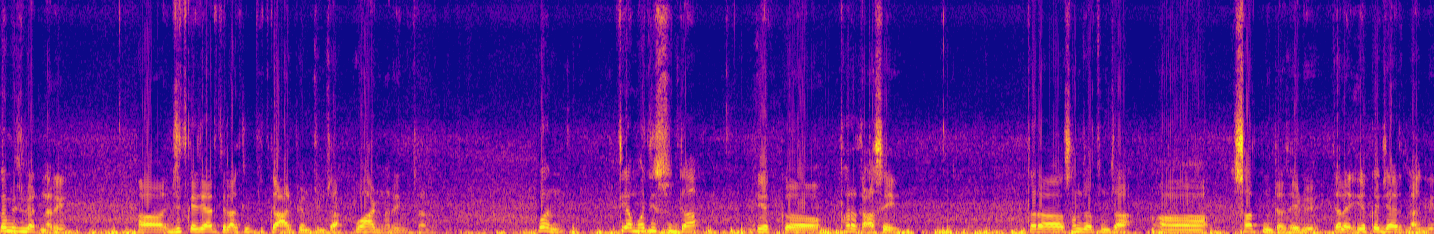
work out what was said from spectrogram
कमीच भेटणार आहे. जितक्या जाहिराती लागतील तितका आर पी एम तुमचा वाढणार आहे मित्रांनो. पण त्यामध्ये सुद्धा एक फरक असे तर समजा तुमचा सात मिनटाचा व्हिडिओ आहे त्याला एकच जाहिरात लागली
